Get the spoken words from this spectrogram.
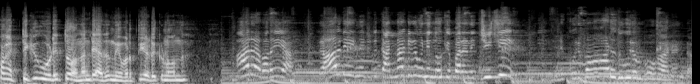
പട്ടിക്ക് കൂടി തോന്നണ്ടേ അത് നിവർത്തിയെടുക്കണോന്ന് ആരാ പറയാ? രാവിലെ എഴുന്നേറ്റ് കണ്ണാടിയുടെ മുന്നിൽ നോക്കി പറയണേ ജിജി നിനക്ക് ഒരുപാട് ദൂരം പോകാനുണ്ട്.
